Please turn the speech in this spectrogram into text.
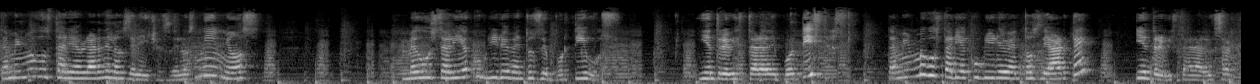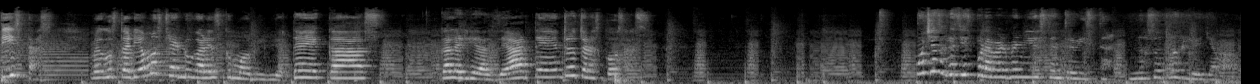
También me gustaría hablar de los derechos de los niños. Me gustaría cubrir eventos deportivos y entrevistar a deportistas. También me gustaría cubrir eventos de arte y entrevistar a los artistas. Me gustaría mostrar lugares como bibliotecas, galerías de arte, entre otras cosas. Muchas gracias por haber venido a esta entrevista. Nosotros le llamamos.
